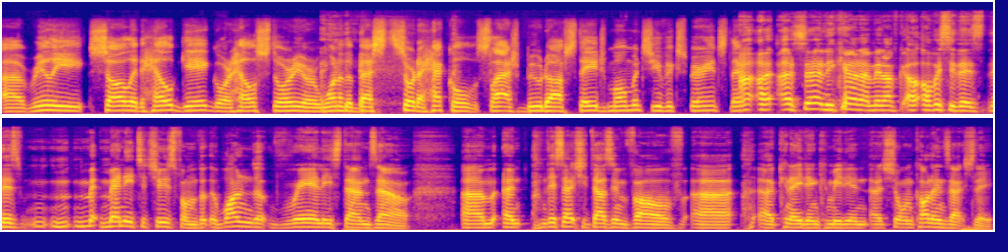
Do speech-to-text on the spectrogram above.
a really solid hell gig or hell story, or one of the best sort of heckle slash boot off stage moments you've experienced there? I, I, I certainly can. I mean, I've obviously there's there's m- many to choose from, but the one that really stands out Um, and this actually does involve uh, a Canadian comedian, uh, Sean Collins, actually.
